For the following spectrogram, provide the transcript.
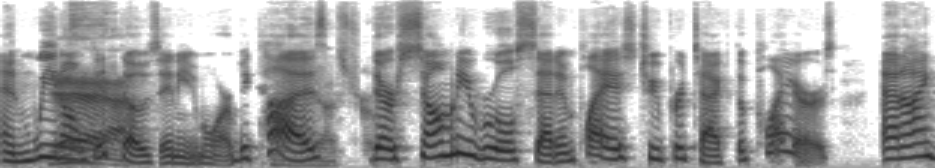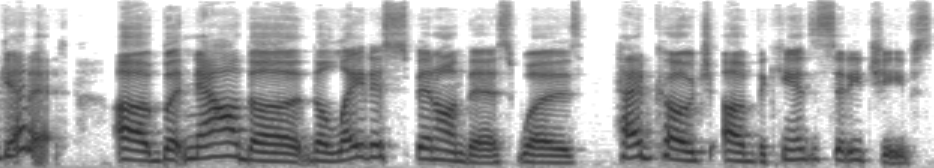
and we yeah. don't get those anymore because oh, there's so many rules set in place to protect the players. And I get it. Uh, but now the the latest spin on this was head coach of the Kansas City Chiefs,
